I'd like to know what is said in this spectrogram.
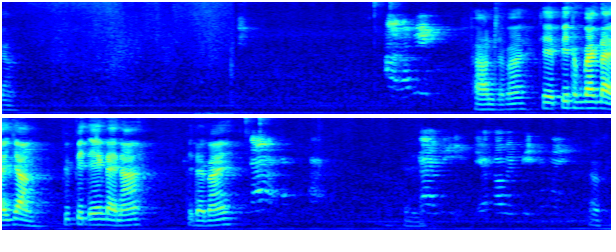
ยังอะแล้วพี่ผ่านใช่ไหมโอเคปิดทุกแบ็กได้หรือยังปิดปิดเองได้นะ ปิดได้ไหมได้ค่ะได้พี่เดี๋ยวเข้าไปปิดข้างในโอเค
